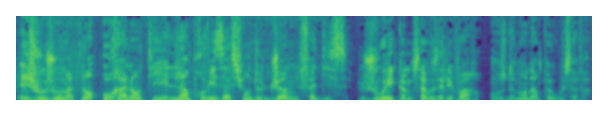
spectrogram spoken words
Et je vous joue maintenant au ralenti l'improvisation de John Fadis. Jouer comme ça, vous allez voir, on se demande un peu où ça va.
